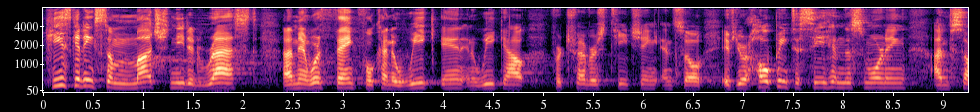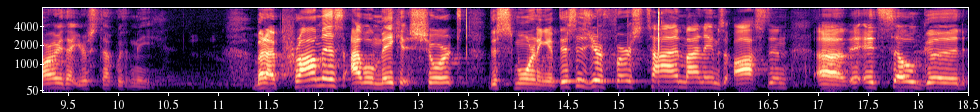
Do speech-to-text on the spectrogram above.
he's getting some much needed rest. Uh, man, we're thankful kind of week in and week out for Trevor's teaching. And so if you're hoping to see him this morning, I'm sorry that you're stuck with me but I promise I will make it short this morning. If this is your first time, my name's Austin. Uh, it's so good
